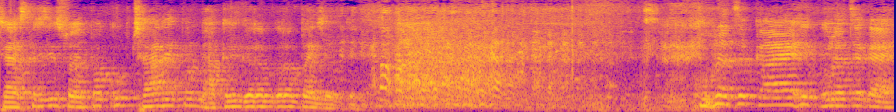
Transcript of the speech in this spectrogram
शास्त्रीजी स्वयंपाक खूप छान आहे पण भाकरी गरम गरम पाहिजे होते. कुणाचं काय आहे कुणाचं काय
